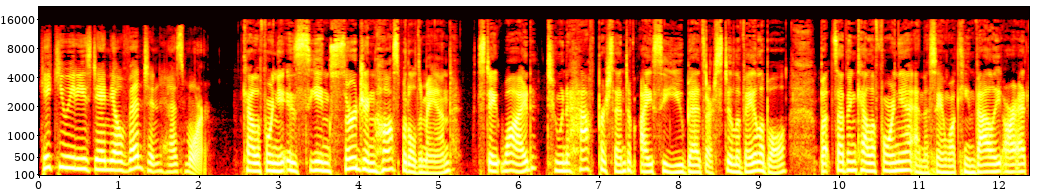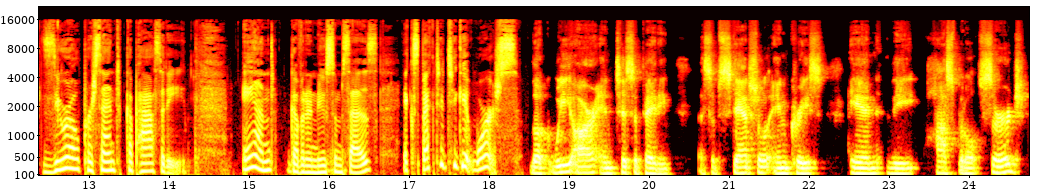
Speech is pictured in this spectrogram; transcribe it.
KQED's Danielle Venton has more. California is seeing surging hospital demand. Statewide, 2.5% of ICU beds are still available, but Southern California and the San Joaquin Valley are at 0% capacity. And, Governor Newsom says, expected to get worse. Look, we are anticipating a substantial increase in the hospital surge.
